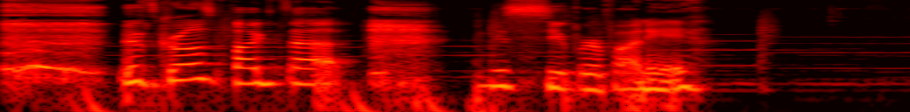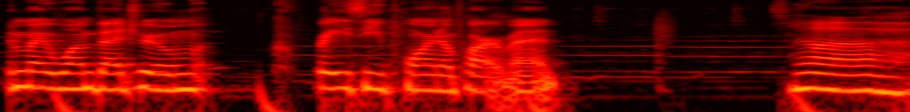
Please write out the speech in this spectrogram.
this girl's fucked up. It was super funny. In my one bedroom crazy porn apartment. Uh,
